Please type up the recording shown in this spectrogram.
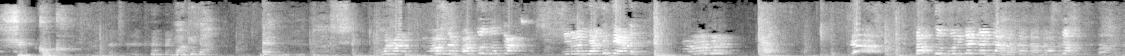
失格。負けたほらよしバット取った後ろに投げてやるバット取り返された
